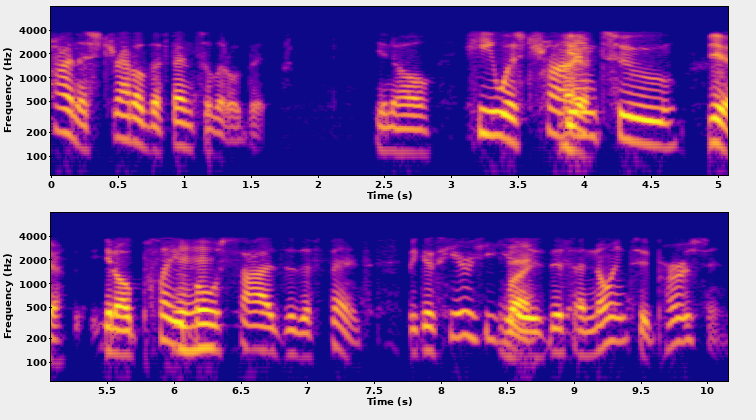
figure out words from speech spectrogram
trying to straddle the fence a little bit you know he was trying to Yeah. you know play Mhm. both sides of the fence because here he Right. is this anointed person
